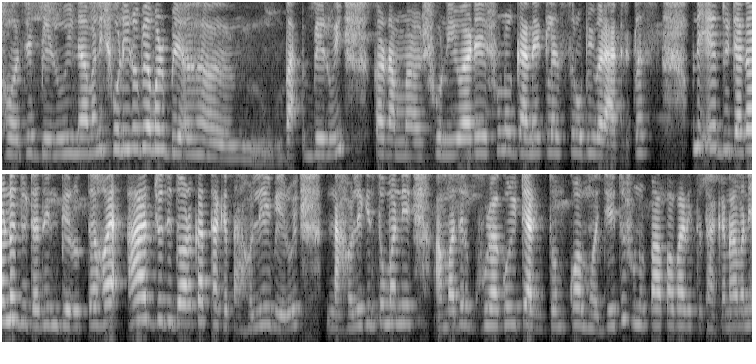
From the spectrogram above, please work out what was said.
সহজে বেরোই না। মানে শনি, রবি আমার বেরোই। কারণ আমার শনিবারে, শুনো গানের ক্লাস রবিবার আর্টের ক্লাস মানে এই দুইটা কারণে দুইটা দিন বেরোতে হয়। আর যদি দরকার থাকে তাহলেই বেরোই। না হলে কিন্তু মানে আমাদের ঘোরাঘুরিটা একদম কম হয়। যেহেতু শুনো, পাপা বাড়িতে থাকে না মানে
